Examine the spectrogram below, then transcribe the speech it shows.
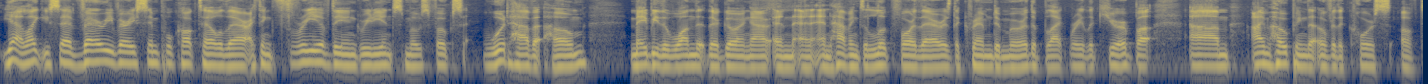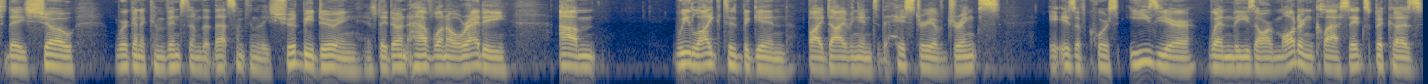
yeah, like you said, very, very simple cocktail there. I think three of the ingredients most folks would have at home. Maybe the one that they're going out and, and, and having to look for there is the creme de mure, the blackberry liqueur. But um, I'm hoping that over the course of today's show, we're going to convince them that that's something they should be doing if they don't have one already. Um, we like to begin by diving into the history of drinks. It is, of course, easier when these are modern classics because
